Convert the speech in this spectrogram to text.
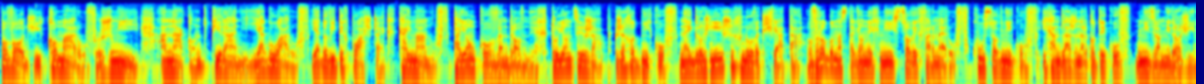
powodzi, komarów, żmij, anakond, piranii, jaguarów, jadowitych płaszczek, kajmanów, pająków wędrownych, trujących żab, grzechodników, najgroźniejszych mrówek świata, wrogo nastawionych miejscowych farmerów, kłusowników i handlarzy narkotyków, nic wam nie grozi.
